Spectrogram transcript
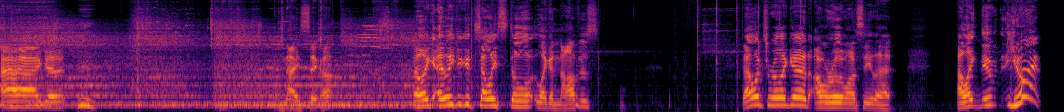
ah, I get it. Nice. Sick. Oh. I like I think you could tell he's still like a novice. That looks really good. I really want to see that. I like you know what?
